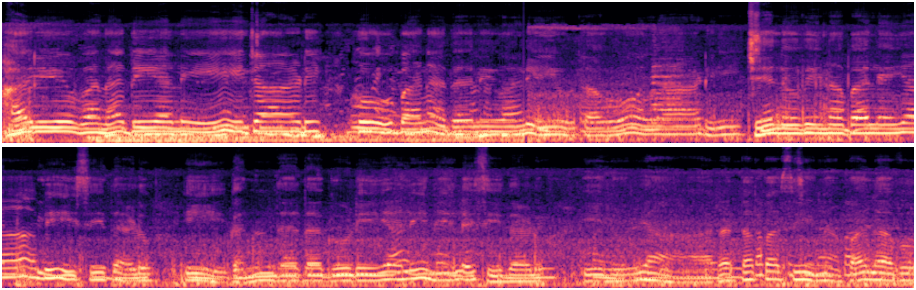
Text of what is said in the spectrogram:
ಹರಿಯುವ ನದಿಯಲ್ಲಿ ಜಾಡಿ ಹೂಬನದಲ್ಲಿ ಒಲಿಯುತ್ತ ಓಲಾಡಿ ಚೆಲುವಿನ ಬಲೆಯ ಬೀಸಿದಳು, ಈ ಗಂಧದ ಗುಡಿಯಲ್ಲಿ ನೆಲೆಸಿದಳು. ಇದು ಯಾರ ತಪಸ್ಸಿನ ಫಲವೋ?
